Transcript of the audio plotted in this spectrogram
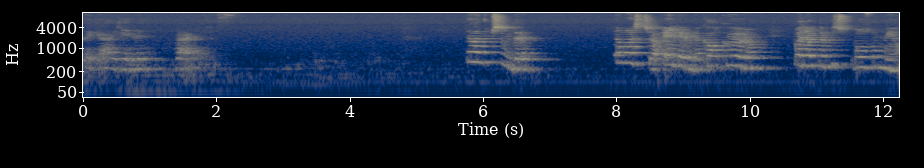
Ve gel geri ver nefes. Geldim şimdi. Yavaşça ellerimle kalkıyorum. Bacaklarım hiç bozulmuyor.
